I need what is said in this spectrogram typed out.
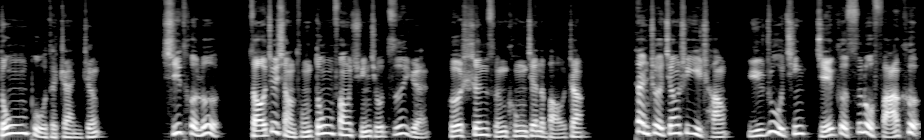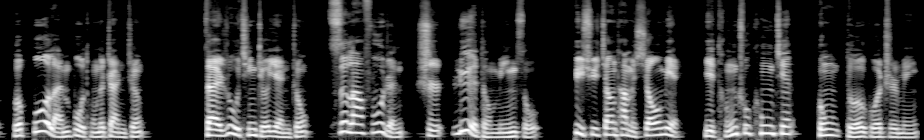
东部的战争。希特勒早就想从东方寻求资源和生存空间的保障，但这将是一场与入侵捷克斯洛伐克和波兰不同的战争。在入侵者眼中，斯拉夫人是劣等民族，必须将他们消灭，以腾出空间供德国殖民。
